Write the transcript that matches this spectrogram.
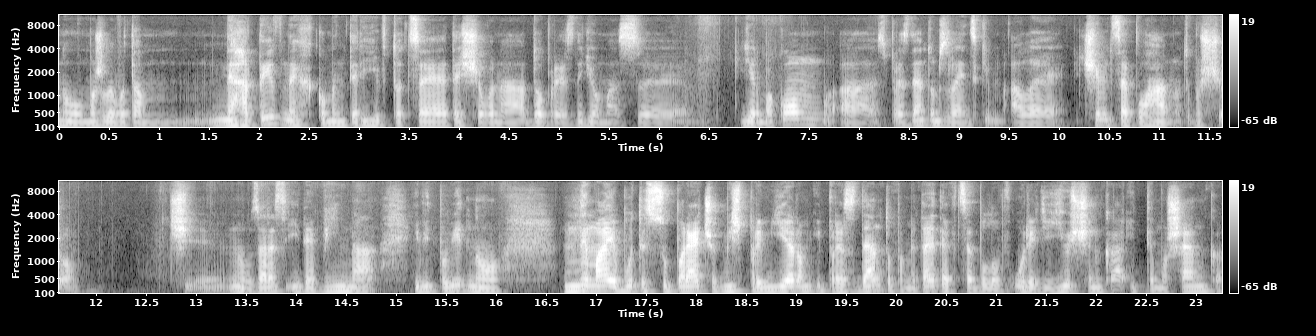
ну, можливо, там негативних коментарів, то це те, що вона добре знайома з Єрмаком, з президентом Зеленським. Але чим це погано? Тому що ну, зараз іде війна, і відповідно не має бути суперечок між прем'єром і президентом. Пам'ятаєте, як це було в уряді Ющенка і Тимошенка?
